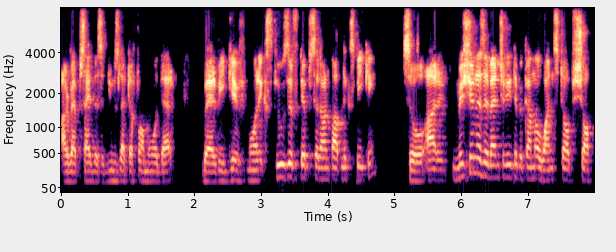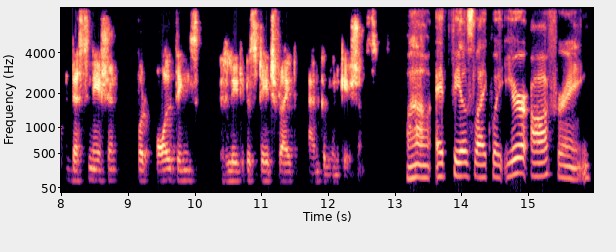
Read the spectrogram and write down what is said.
our website. There's a newsletter form over there where we give more exclusive tips around public speaking. So, our mission is eventually to become a one stop shop destination for all things related to stage fright and communications. Wow. It feels like what you're offering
